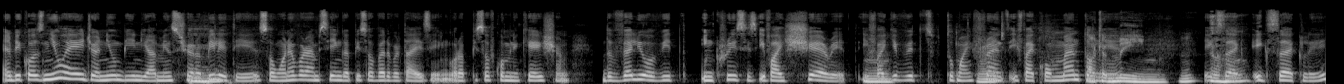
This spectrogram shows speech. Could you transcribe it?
And because new age and new media means shareability, so whenever I'm seeing a piece of advertising or a piece of communication, the value of it increases if I share it, if I give it to my friends, if I comment Like on it. Like a meme. yeah? Exact, Uh-huh. Exactly.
